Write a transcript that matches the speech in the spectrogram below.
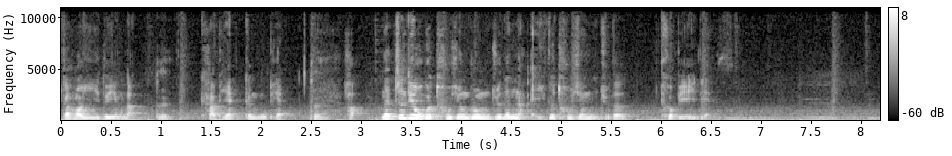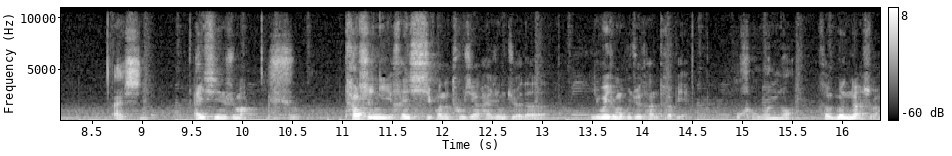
刚好一一对应的对卡片跟木片。对，好，那这六个图形中，你觉得哪一个图形你觉得特别一点？爱心爱心是吗？是，它是你很喜欢的图形，还是你觉得你为什么会觉得它很特别？我很温暖，很温暖是吧？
